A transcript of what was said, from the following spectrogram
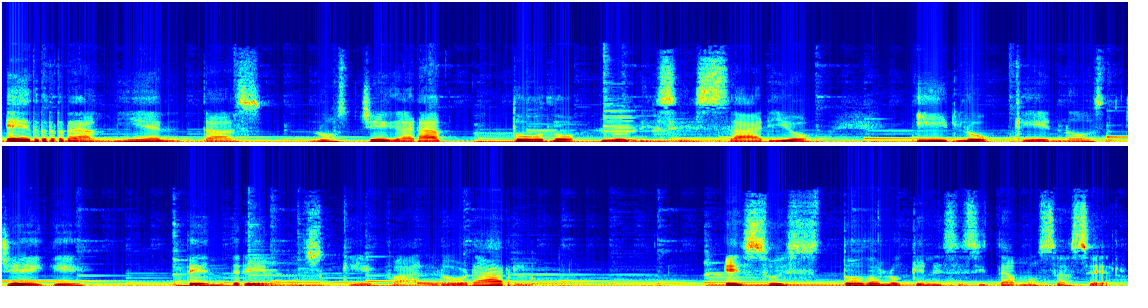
herramientas nos llegará todo lo necesario y lo que nos llegue tendremos que valorarlo. Eso es todo lo que necesitamos hacer.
